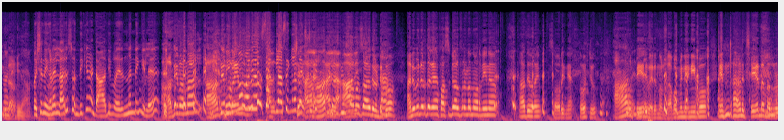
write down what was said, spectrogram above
ഇതാണ്. പക്ഷെ നിങ്ങൾ എല്ലാവരും ശ്രദ്ധിക്കണം കേട്ടോ. ആദ്യം വരുന്നുണ്ടെങ്കിൽ ആദ്യം വന്നാൽ ആദ്യം പറയുന്നത് സാധ്യതയുണ്ട് ഇപ്പൊ അനുപിന്റെ അടുത്തൊക്കെ ഫസ്റ്റ് ഗേൾ ഫ്രണ്ട് എന്ന് പറഞ്ഞു കഴിഞ്ഞാൽ ആദ്യം പറയും സോറി ഞാൻ തോറ്റു. ആറ് പേര് വരുന്നുണ്ട്. അപ്പൊ പിന്നെ ഇനിയിപ്പോ എന്താണ് ചെയ്യേണ്ടതെന്ന്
